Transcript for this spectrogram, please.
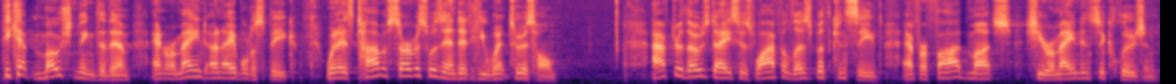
He kept motioning to them and remained unable to speak. When his time of service was ended, he went to his home. After those days, his wife Elizabeth conceived, and for five months she remained in seclusion.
